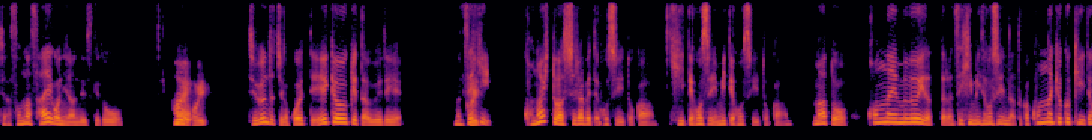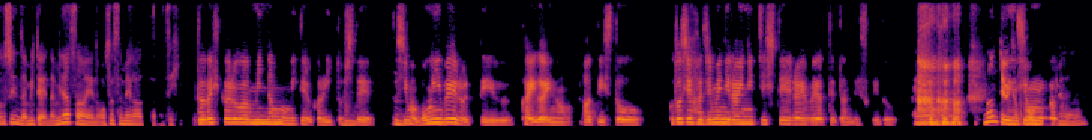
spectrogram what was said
じゃあそんな最後になんですけど、はい。はい。自分たちがこうやって影響を受けた上で、まあ、はいぜひ、この人は調べてほしいとか、聞いてほしい、見てほしいとか、まああと、こんな MV だったらぜひ見てほしいんだとか、こんな曲聴いてほしいんだみたいな皆さんへのおすすめがあったらぜひ。宇多田ヒカルはみんなもう見てるからいいとして、うん。私今、ボンイベールっていう海外のアーティストを今年初めに来日してライブやってたんですけど、なんていう曲がお電子音すすめなの？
